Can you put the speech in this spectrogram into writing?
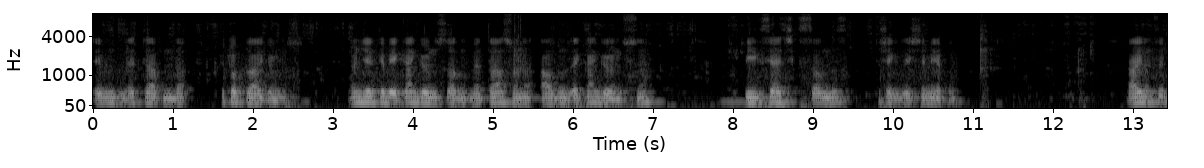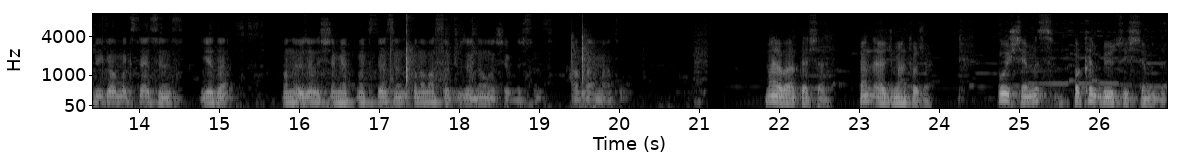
evinizin etrafında bir toprağa gömünüz. Öncelikle bir ekran görüntüsü alın ve daha sonra aldığınız ekran görüntüsünü bilgisayar çıktısı alınız. Bu şekilde işlemi yapın. Ayrıntılı bilgi almak isterseniz ya da bana özel işlem yapmak isterseniz bana WhatsApp üzerinden ulaşabilirsiniz. Allah'a emanet olun. Merhaba arkadaşlar. Ben Ercüment Hoca. Bu işlemimiz bakır büyüsü işlemidir.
